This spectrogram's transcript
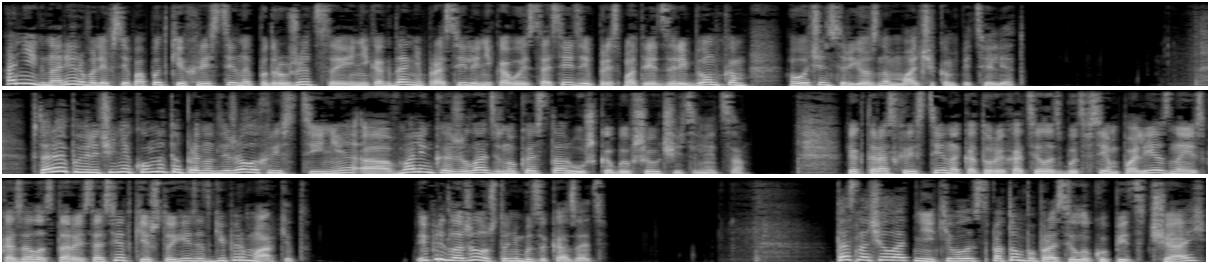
Они игнорировали все попытки Христины подружиться и никогда не просили никого из соседей присмотреть за ребенком, очень серьезным мальчиком пяти лет. Вторая по величине комната принадлежала Христине, а в маленькой жила одинокая старушка, бывшая учительница. Как-то раз Христина, которой хотелось быть всем полезной, сказала старой соседке, что едет в гипермаркет, и предложила что-нибудь заказать. Та сначала отнекивалась, потом попросила купить чай,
